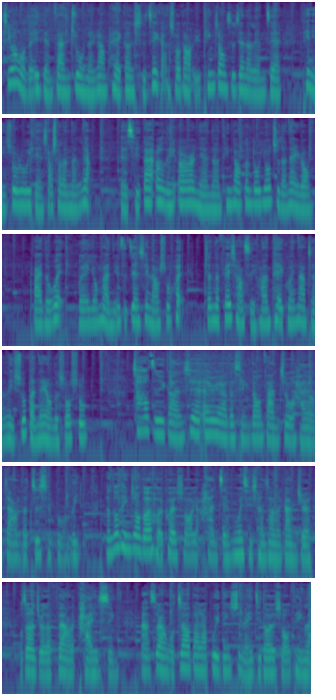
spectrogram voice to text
希望我的一点赞助能让佩更实际感受到与听众之间的连接，替你注入一点小小的能量。也期待二零二二年能听到更多优质的内容。By the way，我也有买女子健心聊书会，真的非常喜欢佩归纳整理书本内容的说书。超级感谢 Area 的行动赞助，还有这样的支持鼓励。很多听众都会回馈说要和节目一起成长的感觉，我真的觉得非常的开心。那虽然我知道大家不一定是每一集都会收听啦，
